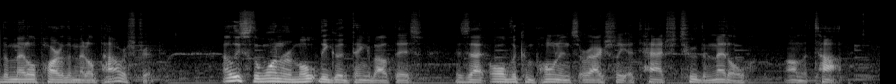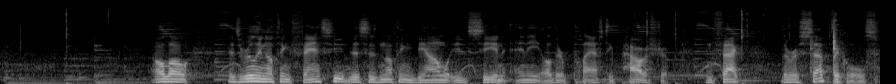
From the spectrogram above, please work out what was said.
the metal part of the metal power strip. At least the one remotely good thing about this is that all the components are actually attached to the metal on the top. Although it's really nothing fancy. This is nothing beyond what you'd see in any other plastic power strip. In fact, the receptacles,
